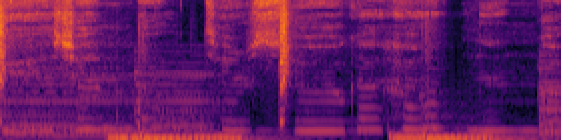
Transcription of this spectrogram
이젠 버틸 수가 없는 걸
